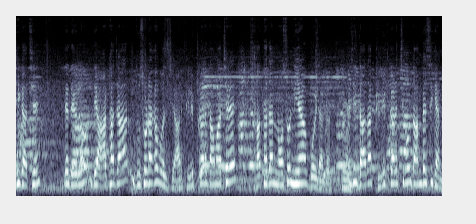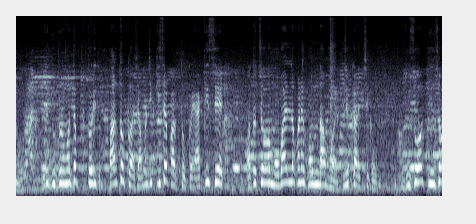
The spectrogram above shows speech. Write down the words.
ঠিক আছে। দিয়ে দেখল দিয়ে আট হাজার দুশো টাকা বলছে। আর ফ্লিপকার্টের দাম আছে সাত হাজার নশো নিরানব্বই টাকা। বলছি দাদা ফ্লিপকার্টের থেকেও দাম বেশি কেন? বলছি দুটোর মধ্যে তরি পার্থক্য আছে। আমি বলছি কিসের পার্থক্য? একই সেট অথচ মোবাইল দোকানে কম দাম হয় ফ্লিপকার্টের থেকেও। দুশো তিনশো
